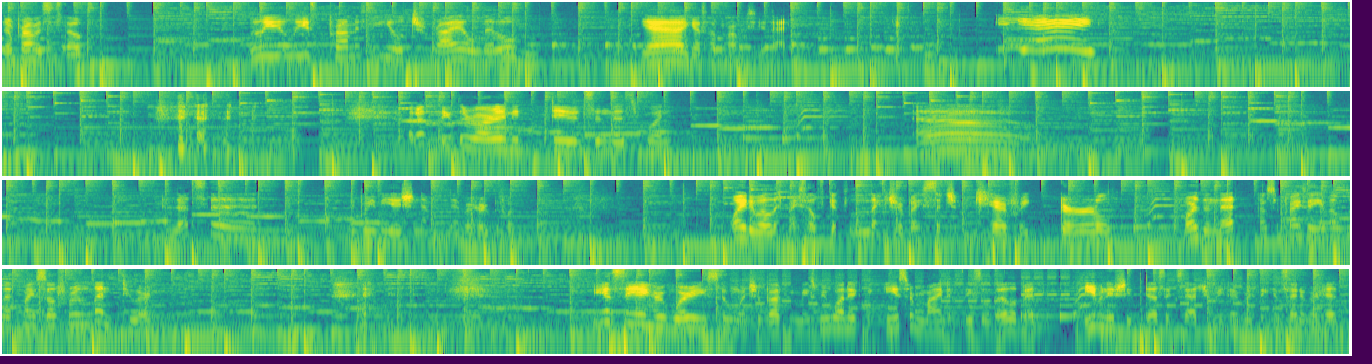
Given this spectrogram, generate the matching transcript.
No promises though. Will you at least promise me you'll try a little? Yeah, I guess I'll promise you that. I don't think there are any dudes in this one. Oh. And that's an abbreviation I've never heard before. Why do I let myself get lectured by such a carefree girl? More than that, I'm surprised I even let myself relent to her. Seeing her worry so much about me makes me want to ease her mind at least a little bit, even if she does exaggerate everything inside of her head.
